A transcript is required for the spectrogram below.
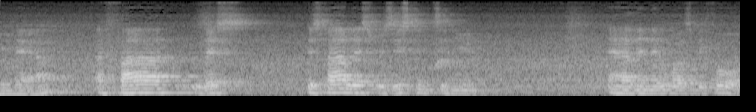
you now are far less, there's far less resistance in you uh, than there was before.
